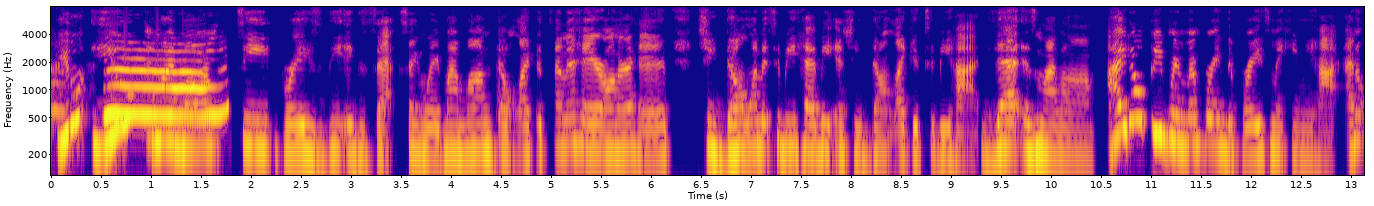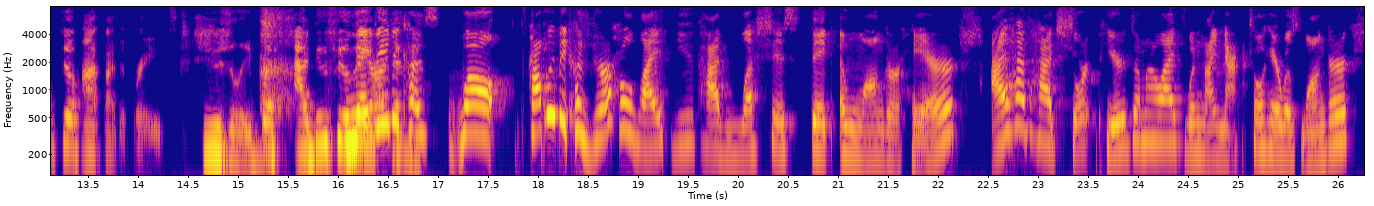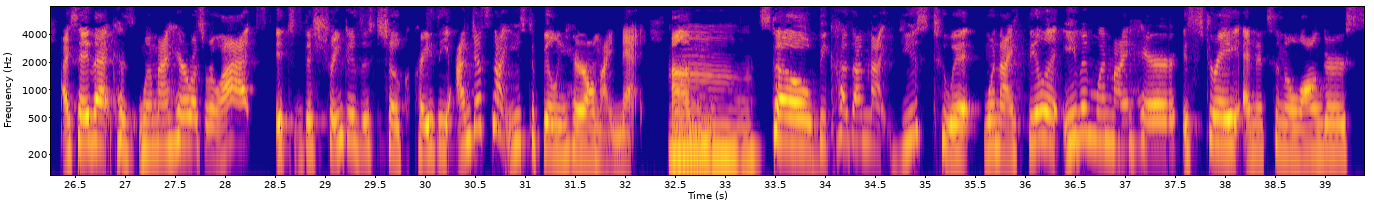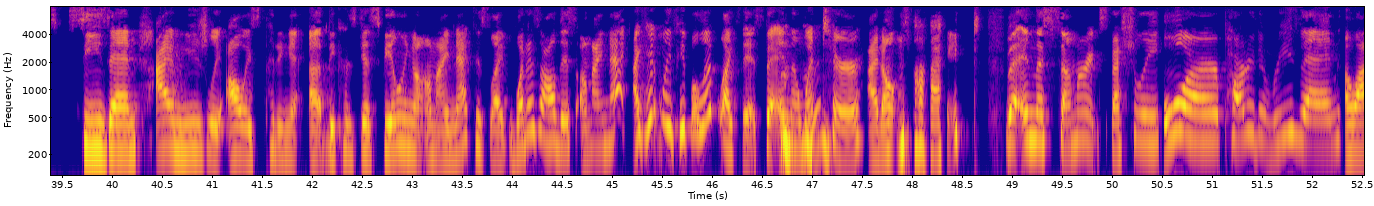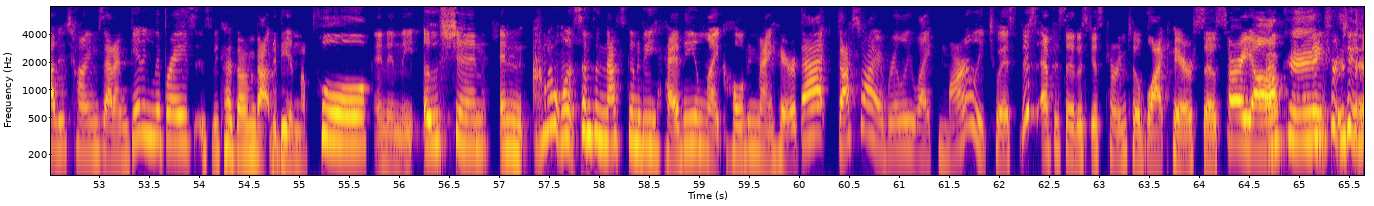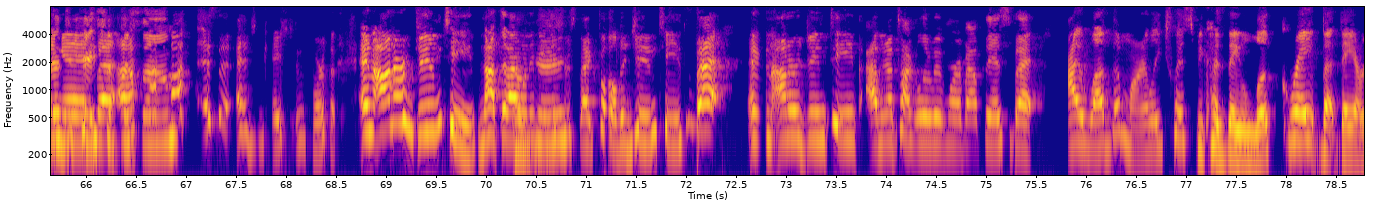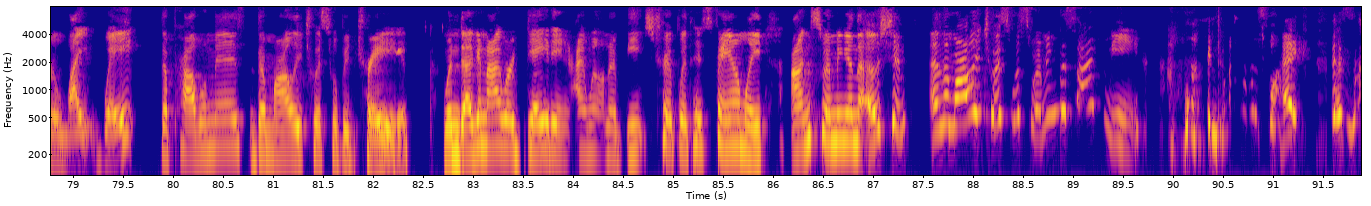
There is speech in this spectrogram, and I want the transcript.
You you and my mom see braids the exact same way. My mom don't like a ton of hair on her head. She don't want it to be heavy and she don't like it to be hot. That is my mom. I don't be remembering the braids making me hot. I don't feel hot by the braids usually, but I do feel maybe because well, probably because your whole life you've had luscious, thick, and longer hair. I have had short periods of my life when my natural hair was longer. I say that because when my hair was relaxed, it's the shrinkage is so crazy. I'm just not used to feeling hair on my neck. Um, mm. so because I'm not used to it, when I feel it, even when my hair is straight and it's in a longer season, I am usually always putting it up because just feeling it on my neck is like, what is all this on my neck? I can't believe people live like this. But in the winter, I don't mind. But in the summer, especially, or part of the reason a lot of times that I'm getting the braids is because I'm about to be in the pool and in the ocean. And I don't want something that's going to be heavy and like holding my hair back. That's why I really like Marley twist. This episode has just turned to a black hair. So sorry, y'all. Okay. Thanks for it's tuning in. But, uh, it's an education for some. In honor of Juneteenth. Not that I okay. want to be disrespectful to Juneteenth, but in honor of Juneteenth, I'm going to talk a little bit more about this, but I love the Marley twist because they look great, but they are lightweight. The problem is the Marley twist will betray you. When Doug and I were dating, I went on a beach trip with his family. I'm swimming in the ocean and the Marley Twist was swimming beside me. I was like, is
